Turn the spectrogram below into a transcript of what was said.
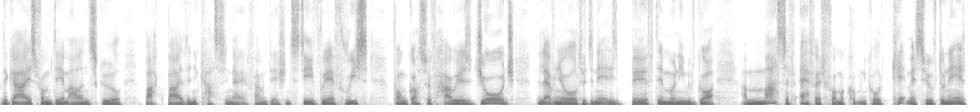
the guys from Dame Allen School, backed by the Newcastle United Foundation. Steve Rafe Reese from Gosforth Harriers. George, the 11 year old who donated his birthday money. We've got a massive effort from a company called Kitmas who've donated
